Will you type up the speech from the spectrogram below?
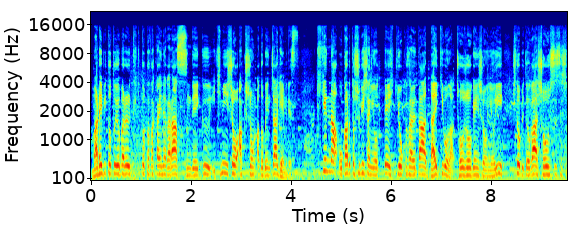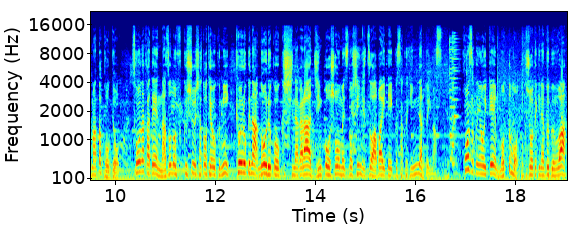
マレビトと呼ばれる敵と戦いながら進んでいく一人称アクションアドベンチャーゲームです。危険なオカルト主義者によって引き起こされた大規模な超常現象により人々が消失してしまった東京。その中で謎の復讐者と手を組み強力な能力を駆使しながら人口消滅の真実を暴いていく作品になるといいます。本作において最も特徴的な部分は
